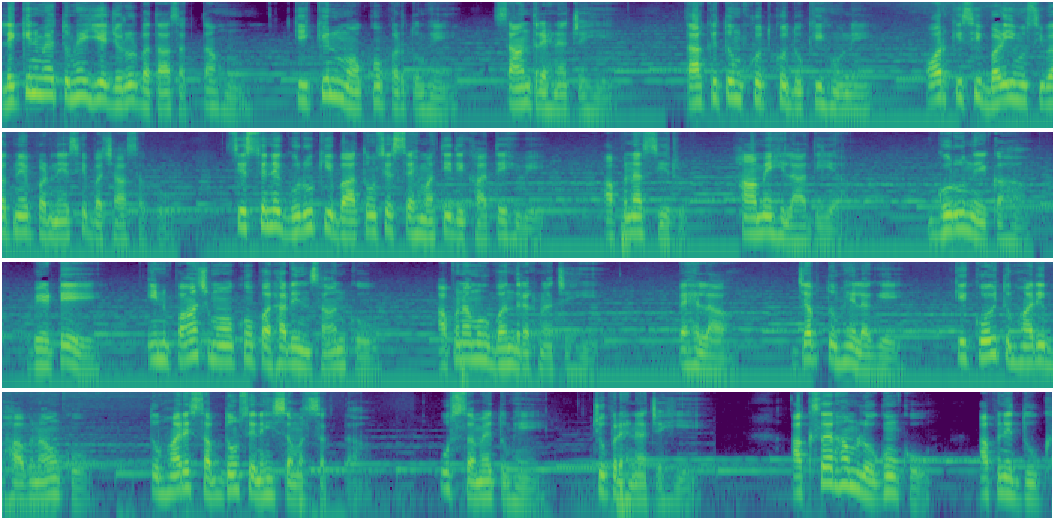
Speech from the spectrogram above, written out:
लेकिन मैं तुम्हें ये ज़रूर बता सकता हूँ कि किन मौक़ों पर तुम्हें शांत रहना चाहिए, ताकि तुम खुद को दुखी होने और किसी बड़ी मुसीबत में पड़ने से बचा सको। शिष्य ने गुरु की बातों से सहमति दिखाते हुए अपना सिर हाँ में हिला दिया। गुरु ने कहा, बेटे, इन पाँच मौक़ों पर हर इंसान को अपना मुँह बंद रखना चाहिए। पहला जब तुम्हें लगे कि कोई तुम्हारी भावनाओं को तुम्हारे शब्दों से नहीं समझ सकता, उस समय तुम्हें चुप रहना चाहिए। अक्सर हम लोगों को अपने दुख,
